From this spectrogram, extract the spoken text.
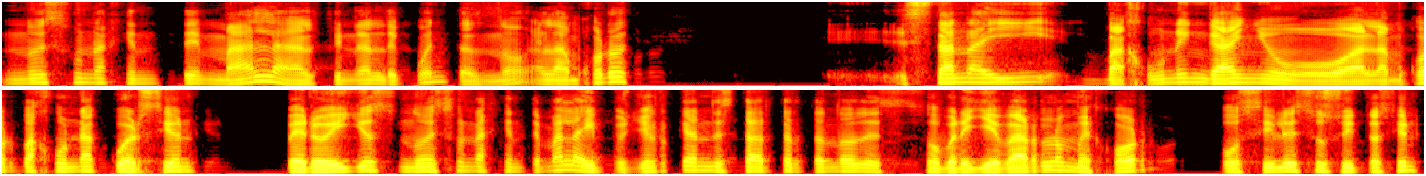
no es una gente mala, al final de cuentas, ¿no? A lo mejor eh, están ahí bajo un engaño o a lo mejor bajo una coerción, pero ellos no es una gente mala y pues yo creo que han de estar tratando de sobrellevar lo mejor posible su situación,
